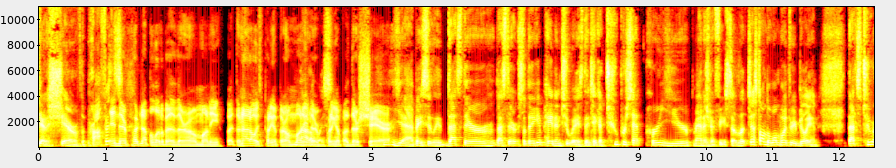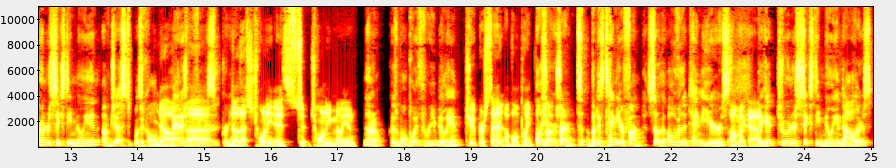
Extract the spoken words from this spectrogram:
get a share of the profits. And they're putting up a little bit of their own money, but they're not always putting up their own money. Not they're always. putting up their share. Yeah, basically that's their that's their so they get paid in two ways. They take a 2% per year management fee. So just on the 1.3 billion, that's 260 million of just what's it called? No, management uh, fees no, that's 20. It's 20 million. no, no, because 1.3 billion. 2% of 1.3. Oh, sorry, sorry. But it's 10 year fund. So the, over the 10 years, Oh my God. they get 260 million dollars.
